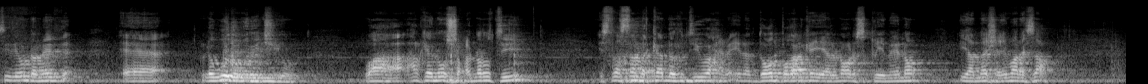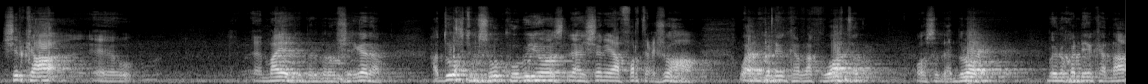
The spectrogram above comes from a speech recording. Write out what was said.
sidii u dhammayd lagu wada wareejiyo. Waa halkaynu u soconno runtii isla sanadkana runtii waxaan inaan dood badan ka yeelno oon isqiimeyno iyaa meesha imanaysa. Shirkaa maayarka berberow sheegana hadduu waktigu soo koobayo islaahay shan iyo afartan cishuha waxaynu ka dhigan karnaa quarter oo saddex bilood. Baynu ka dhigan karnaa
